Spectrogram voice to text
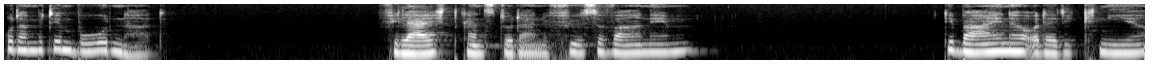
oder mit dem Boden hat. Vielleicht kannst du deine Füße wahrnehmen, die Beine oder die Knie.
